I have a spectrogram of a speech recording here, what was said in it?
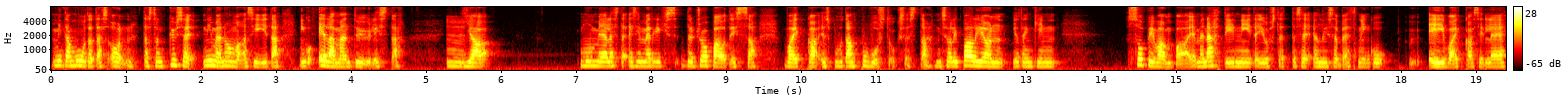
mitä muuta tässä on. Tässä on kyse nimenomaan siitä niin elämäntyylistä. Mm. Ja mun mielestä esimerkiksi The Dropoutissa, vaikka jos puhutaan puvustuksesta, niin se oli paljon jotenkin sopivampaa, ja me nähtiin niitä just, että se Elizabeth niin kuin, ei vaikka silleen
